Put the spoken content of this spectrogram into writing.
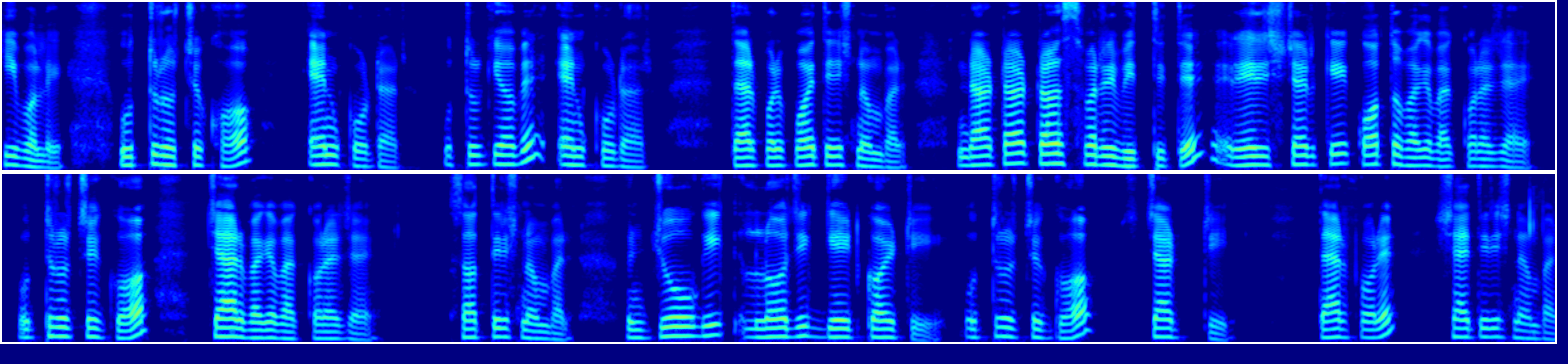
কি বলে? উত্তর হচ্ছে খ এনকোডার উত্তর কি হবে? এনকোডার তারপরে পঁয়ত্রিশ নম্বর ডাটা ট্রান্সফারের ভিত্তিতে রেজিস্টারকে কত ভাগে ভাগ করা যায়? উত্তর হচ্ছে গ, চার ভাগে ভাগ করা যায়। ছত্রিশ নম্বর যৌগিক লজিক গেট কয়টি? উত্তর হচ্ছে গ, চারটি। তারপরে সাঁত্রিশ নাম্বার।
